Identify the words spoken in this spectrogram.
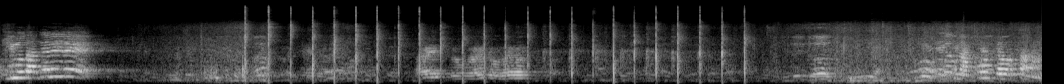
う国旗も立てねえではいどうもありがとうございます今社長さん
